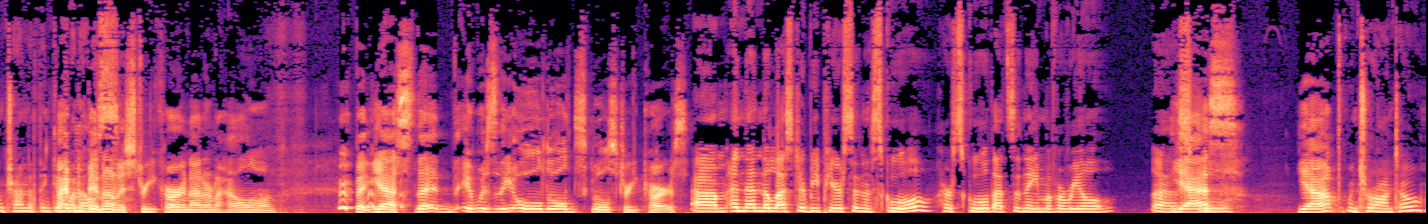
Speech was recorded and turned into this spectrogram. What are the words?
I'm trying to think of I haven't else. been on a streetcar in I don't know how long. But yes, that it was the old old school streetcars. Um, and then the Lester B. Pearson school, her school, that's the name of a real uh, yes. Yeah. in Toronto.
